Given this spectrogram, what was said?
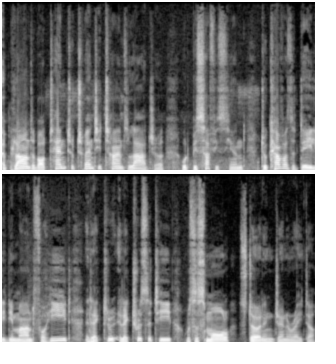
A plant about 10 to 20 times larger would be sufficient to cover the daily demand for heat and electri electricity with a small Stirling generator.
